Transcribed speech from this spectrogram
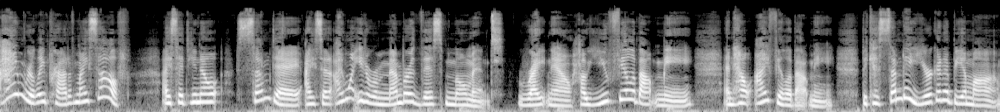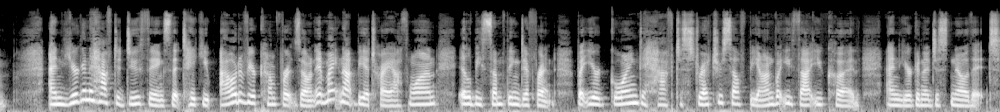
I'm really proud of myself. I said, you know, someday, I said, I want you to remember this moment right now, how you feel about me and how I feel about me, because someday you're going to be a mom and you're going to have to do things that take you out of your comfort zone. It might not be a triathlon, it'll be something different, but you're going to have to stretch yourself beyond what you thought you could. And you're going to just know that,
